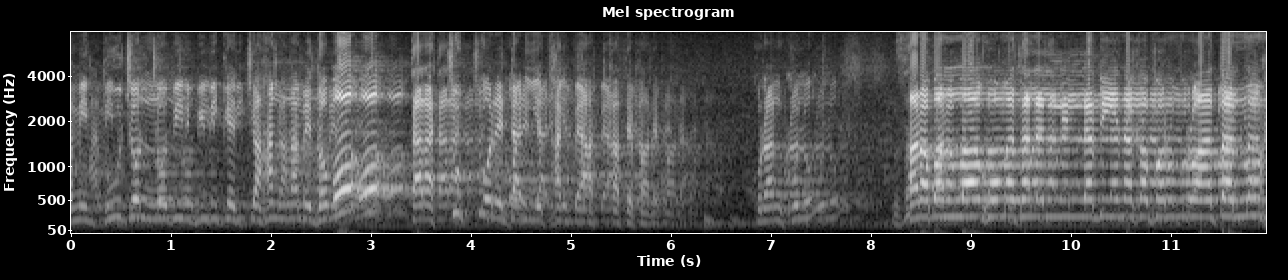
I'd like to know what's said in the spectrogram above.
আমি দুজন নবীর বিবিকে জাহান্নামে দেব তারা চুপ করে দাঁড়িয়ে থাকবে আটকাতে পারবে না। কোরআন খুলো। ضرب الله مثلا للذين كفروا امرأة نوح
